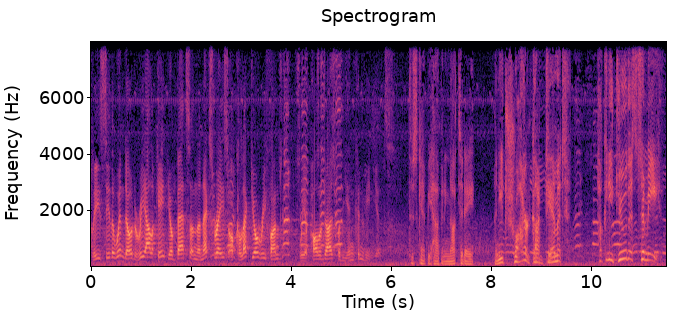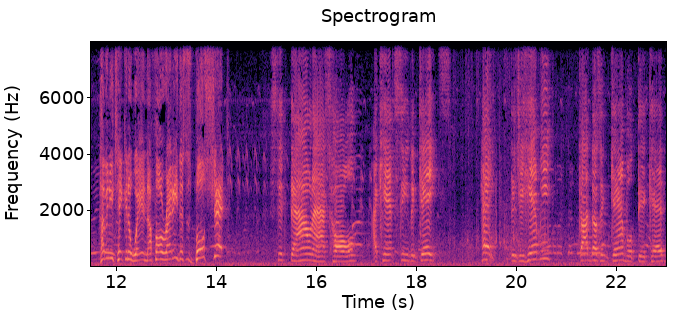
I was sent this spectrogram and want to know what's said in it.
Please see the window to reallocate your bets on the next race or collect your refund. We apologize for the inconvenience. This can't be happening, not today. I need Trotter, goddammit! How can you do this to me? Haven't you taken away enough already? This is bullshit! Sit down, asshole. I can't see the gates. Hey, did you hear me? God doesn't gamble, dickhead.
